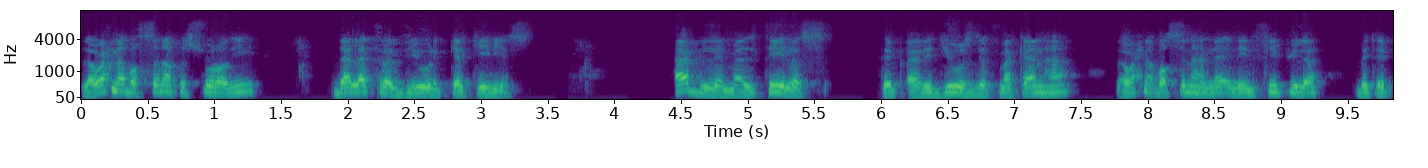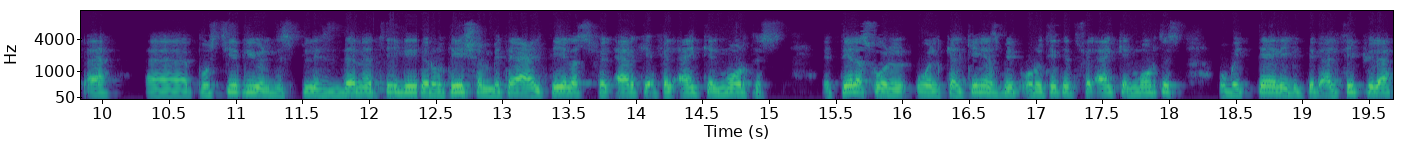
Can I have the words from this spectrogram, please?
لو إحنا بصينا في الصورة دي ده lateral view لل calcaneus. قبل ما ال talus تبقى reduced في مكانها. لو إحنا بصينا هنلاقي إن الفيبولا بتبقى بوستيريور ديسبليس ده نتيجة الروتيشن بتاع التيلس في الارك في الأنكل مورتس التيلس والكالكينيوس بيبقوا روتيتد في الأنكل مورتس وبالتالي بتبقى ال fibula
